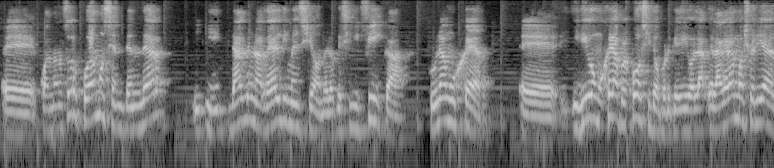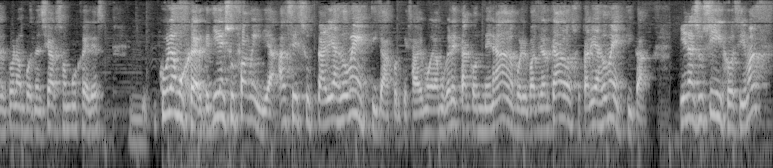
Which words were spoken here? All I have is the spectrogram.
Eh, cuando nosotros podamos entender y, y, darle una real dimensión de lo que significa que una mujer eh, y digo mujer a propósito, porque digo, la, gran mayoría del en potencial son mujeres, mm. que una mujer que tiene su familia hace sus tareas domésticas, porque sabemos que la mujer está condenada por el patriarcado a sus tareas domésticas, tiene a sus hijos y demás,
